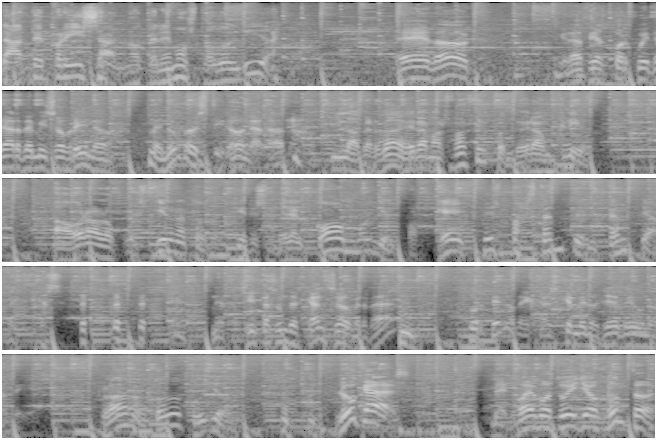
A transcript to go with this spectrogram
Date prisa, no tenemos todo el día. Eh, Doc, gracias por cuidar de mi sobrino. Menudo estirón ha dado. La verdad era más fácil cuando era un crío. Ahora lo cuestiona todo. Quiere saber el cómo y el por qué. Es bastante irritante a veces. Necesitas un descanso, ¿verdad? ¿Por qué no dejas que me lo lleve unos días? Claro, todo tuyo. ¡Lucas! De nuevo tú y yo juntos.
